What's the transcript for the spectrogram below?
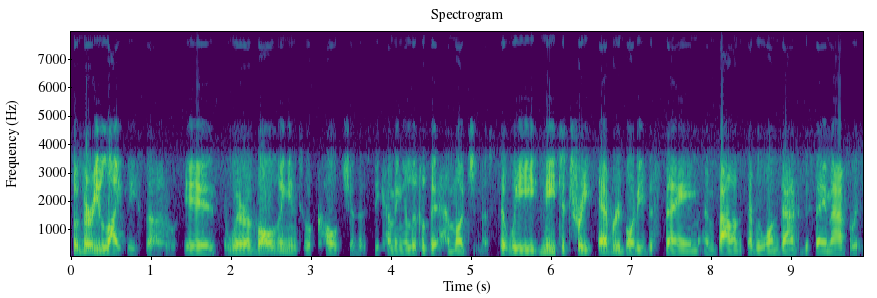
but very lightly so, is we're evolving into a culture that's becoming a little bit homogenous, that we need to treat everybody the same and balance everyone down to the same average.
